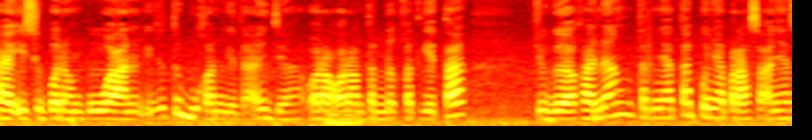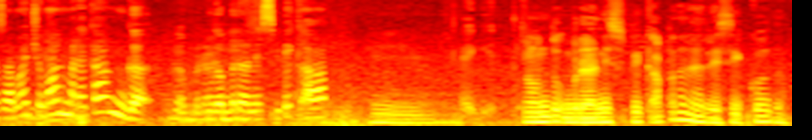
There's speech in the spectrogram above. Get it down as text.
kayak isu perempuan itu tuh bukan kita aja orang-orang terdekat kita juga kadang ternyata punya perasaannya sama cuman mereka nggak Nggak berani nggak berani speak up Hmm. kayak gitu Nah, untuk berani speak up kan ada resiko tuh.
